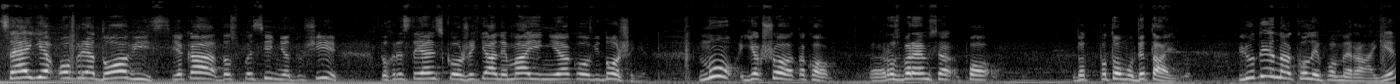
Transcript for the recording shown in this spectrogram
Це є обрядовість, яка до спасіння душі, до християнського життя не має ніякого відношення. Ну, якщо тако е, розберемося по, по тому детально. Людина, коли помирає,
